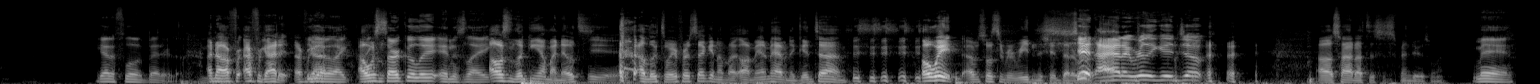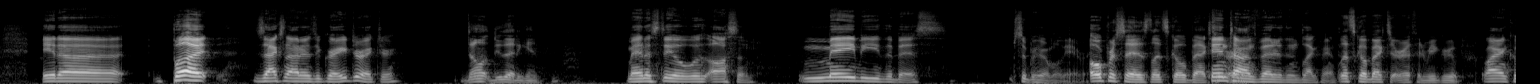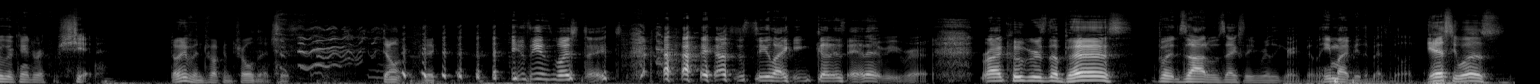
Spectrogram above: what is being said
You gotta flow it better though. I know. I, for, I forgot it. I You forgot. gotta like, I wasn't. circle it, and it's like, I wasn't looking at my notes. Yeah. I looked away for a second. I'm like, oh man, I'm having a good time. oh wait, I'm supposed to be reading the shit that I read. shit. I I had a really good joke. I was hot out the suspenders one. Man, it uh, but Zack Snyder is a great director. Don't do that again. Man of Steel was awesome. Maybe the best superhero movie ever. Oprah says, "Let's go back Ten to Earth. times better than Black Panther. Let's go back to Earth and regroup." Ryan Coogler can't direct for shit. Don't even fucking troll that shit. Don't. Vic. you see his mustache? I just see like he cut his head at me, bro. Ryan Coogler is the best, but Zod was actually a really great villain. He might be the best villain. Yes, he was.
